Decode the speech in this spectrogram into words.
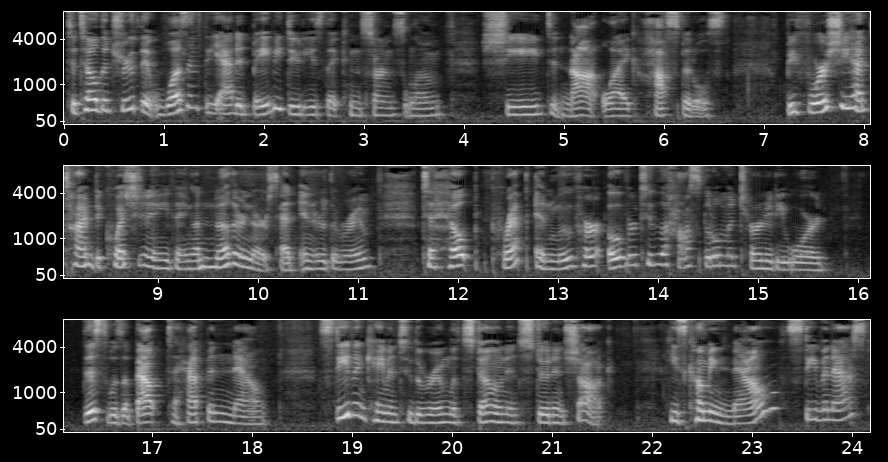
To tell the truth, it wasn't the added baby duties that concerned Salome. She did not like hospitals. Before she had time to question anything, another nurse had entered the room to help prep and move her over to the hospital maternity ward. This was about to happen now. Stephen came into the room with Stone and stood in shock. He's coming now? Stephen asked.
